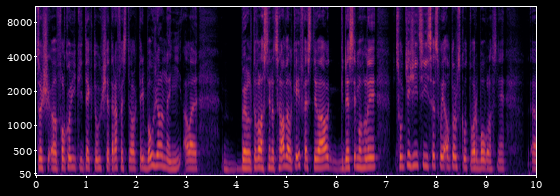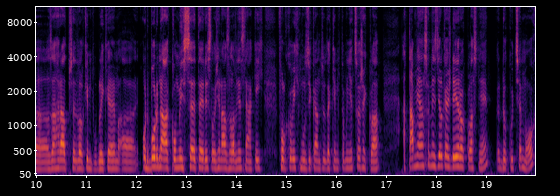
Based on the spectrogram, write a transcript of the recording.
což uh, Folkový kvítek, to už je teda festival, který bohužel není, ale byl to vlastně docela velký festival, kde si mohli soutěžící se svojí autorskou tvorbou vlastně uh, zahrát před velkým publikem a odborná komise, tehdy složená z hlavně z nějakých folkových muzikantů, tak jim k tomu něco řekla. A tam já jsem jezdil každý rok vlastně, dokud jsem mohl.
